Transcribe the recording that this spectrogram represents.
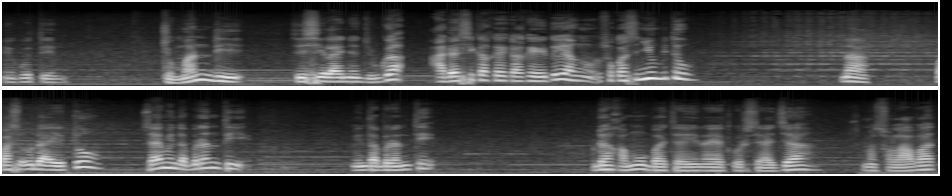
ngikutin. Cuman di sisi lainnya juga ada si kakek-kakek itu yang suka senyum itu. Nah pas udah itu saya minta berhenti minta berhenti. Udah kamu bacain ayat kursi aja sama sholawat.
